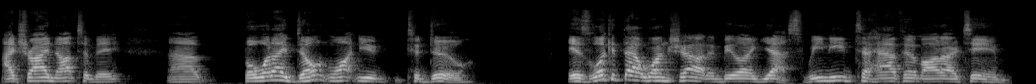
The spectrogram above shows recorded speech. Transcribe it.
I try not to be. Uh, but what I don't want you to do is look at that one shot and be like, yes, we need to have him on our team.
